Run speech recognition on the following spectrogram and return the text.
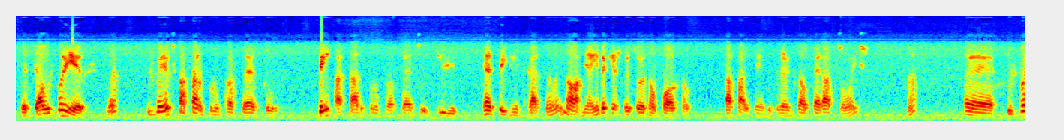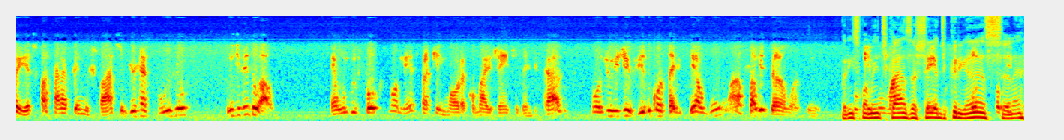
especial, os banheiros. Né? Os banheiros passaram por um processo, têm passado por um processo de ressignificação enorme, ainda que as pessoas não possam estar fazendo grandes alterações. Né? É, os banheiros passaram a ser um espaço de refúgio individual. é um dos poucos momentos, para quem mora com mais gente dentro de casa, onde o indivíduo consegue ter alguma solidão, assim. Principalmente casa cheia de criança, né?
